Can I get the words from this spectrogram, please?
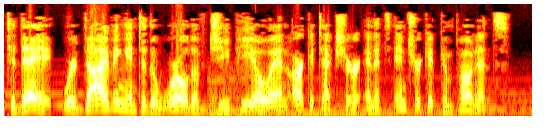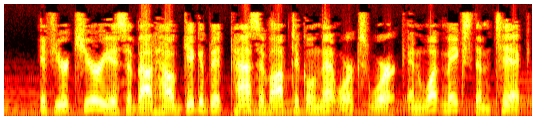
Today, we're diving into the world of GPON architecture and its intricate components. If you're curious about how gigabit passive optical networks work and what makes them tick,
